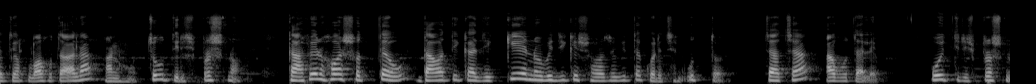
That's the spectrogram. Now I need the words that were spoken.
রাজিয়াল্লাহ তালা আনহু। চৌত্রিশ প্রশ্ন কাফের হওয়া সত্ত্বেও দাওয়াতি কাজে কে নবীজিকে সহযোগিতা করেছেন? উত্তর, চাচা আবু তালেব। পঁয়ত্রিশ প্রশ্ন,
